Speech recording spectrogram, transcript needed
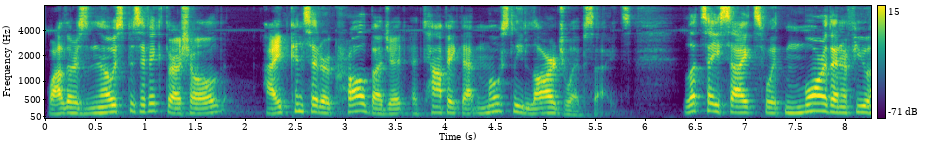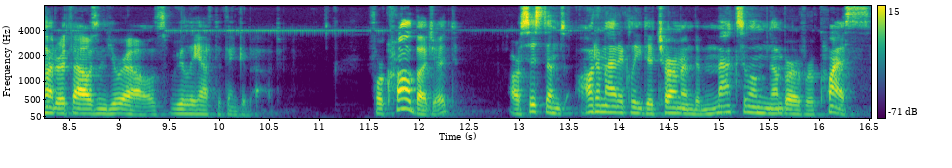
While there's no specific threshold, I'd consider crawl budget a topic that mostly large websites, let's say sites with more than a few hundred thousand URLs really have to think about. For crawl budget, our systems automatically determine the maximum number of requests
